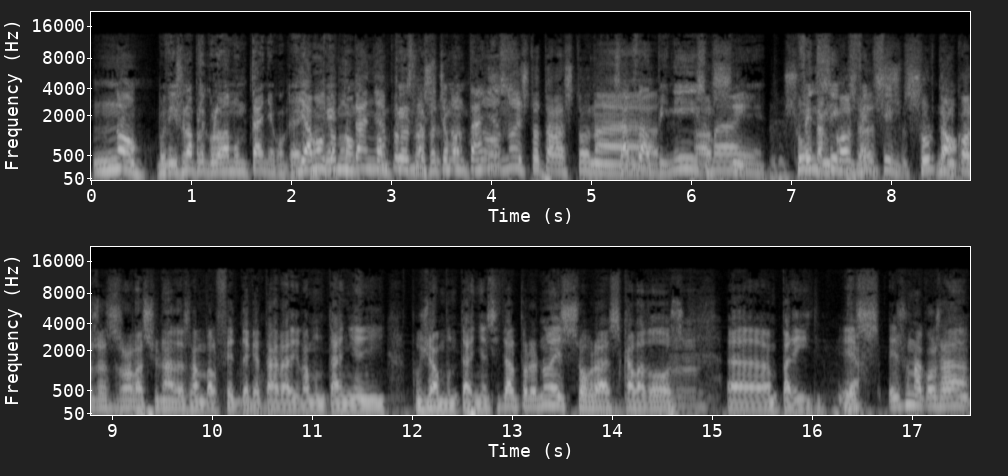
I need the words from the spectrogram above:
No, Vull dir, és una pel·lícula de muntanya. Com que, hi ha com molta que, muntanya, com, com però que és no, no, no, no és tota l'estona... Saps, d'alpinisme i- Surten cims, coses, cims. surten No. coses relacionades amb el fet de que t'agradi la muntanya i pujar muntanyes i tal, però no és sobre escaladors eh, en perill. Ja. És, és una cosa...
